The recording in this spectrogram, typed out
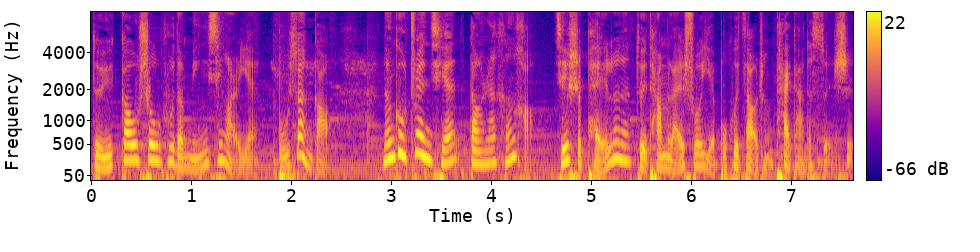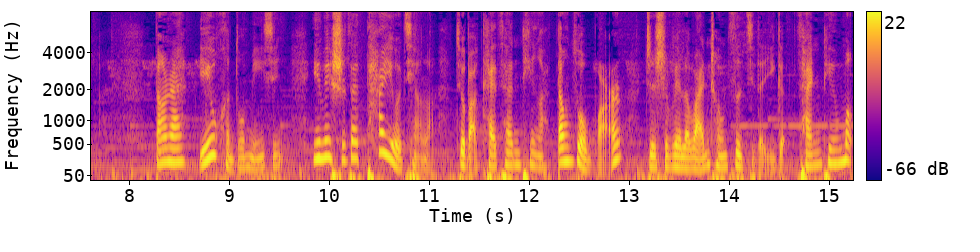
对于高收入的明星而言不算高，能够赚钱当然很好，即使赔了呢，对他们来说也不会造成太大的损失。当然，也有很多明星因为实在太有钱了，就把开餐厅啊当做玩儿，只是为了完成自己的一个餐厅梦。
